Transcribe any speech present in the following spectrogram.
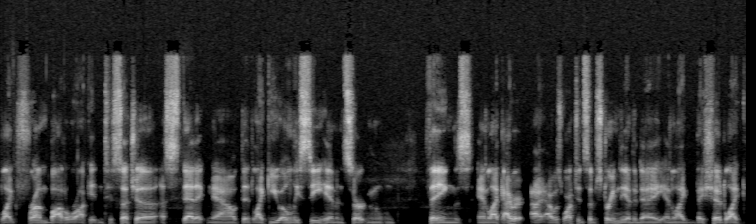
like from Bottle Rocket into such a aesthetic now that like you only see him in certain things. And like I re- I, I was watching some stream the other day, and like they showed like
